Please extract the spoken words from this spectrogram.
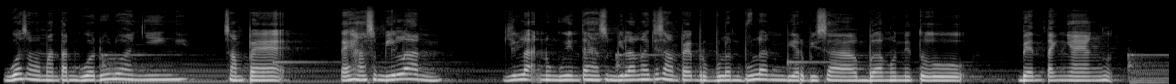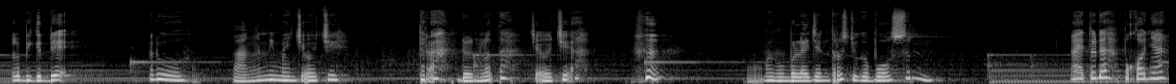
Gue sama mantan gue dulu anjing sampai TH 9 Gila nungguin TH 9 aja sampai berbulan-bulan biar bisa bangun itu bentengnya yang lebih gede. Aduh, kangen nih main COC. Ntar ah download ah COC ah. main Mobile Legend terus juga bosen. Nah itu dah pokoknya.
